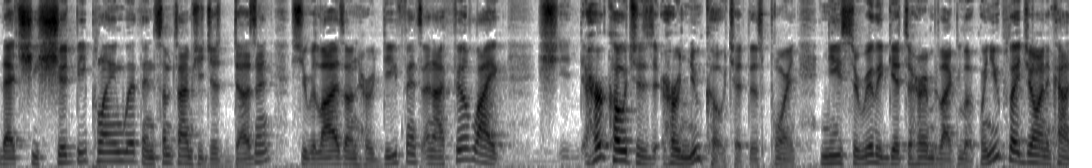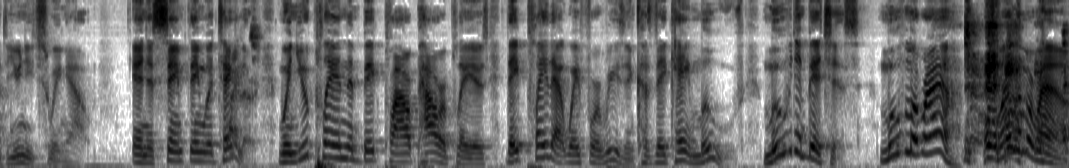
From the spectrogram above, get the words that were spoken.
that she should be playing with, and sometimes she just doesn't. She relies on her defense, and I feel like she, her coach is her new coach at this point needs to really get to her and be like, look, when you play Joanna Konta, you need to swing out. And the same thing with Taylor. Right. When you're playing the big power players, they play that way for a reason because they can't move. Move the bitches. Move them around. Swing them around.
